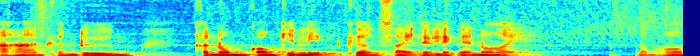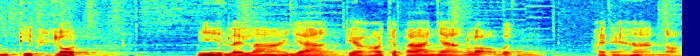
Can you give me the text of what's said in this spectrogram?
อาหารเครื่องดื่ม ขนมของกินหลิ่นเครื่องใส่เล็กๆน้อยๆน้ำหอมติดรถมีหลายๆอย่าง เดี๋ยวเราจะพายางเลาะเบิงภายในหางเนาะ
